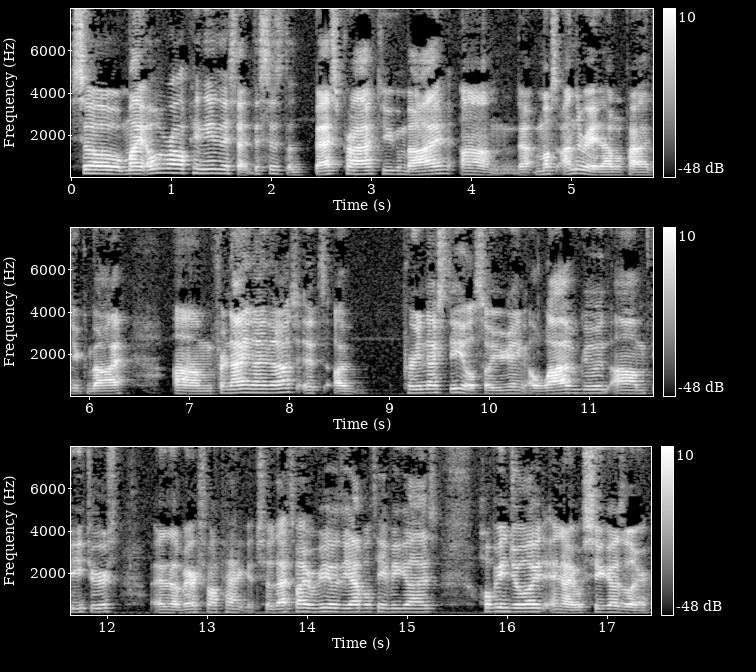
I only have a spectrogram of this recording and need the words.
So my overall opinion is that this is the best product you can buy. Um, the most underrated Apple product you can buy. Um, for ninety nine dollars, it's a pretty nice deal. So you're getting a lot of good um, features in a very small package. So that's my review of the Apple TV, guys. Hope you enjoyed, and I will see you guys later.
